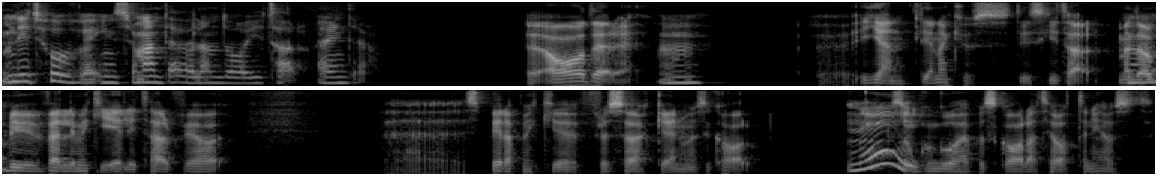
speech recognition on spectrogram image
Men ditt huvudinstrument är väl ändå gitarr, är det inte det? Ja, det är det. Mm. Eh, egentligen akustisk gitarr. Men det har blivit väldigt mycket elgitarr för jag har eh, spelat mycket för att söka en musikal Nej! som kommer gå här på Skala teatern i höst.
